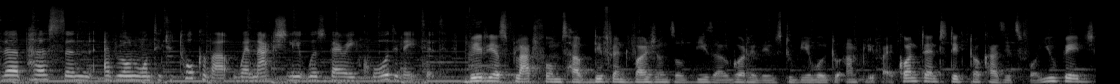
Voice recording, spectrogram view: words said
the person everyone wanted to talk about when actually it was very coordinated. Various platforms have different versions of these algorithms to be able to amplify content. TikTok has its For You page,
